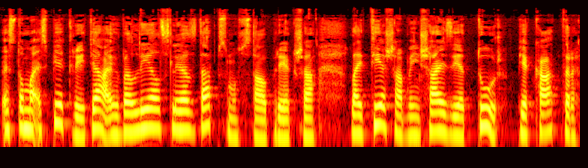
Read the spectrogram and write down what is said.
es domāju, es piekrītu, jā, ir vēl liels, liels darbs mums stāv priekšā, lai tiešām viņš aiziet tur pie katra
